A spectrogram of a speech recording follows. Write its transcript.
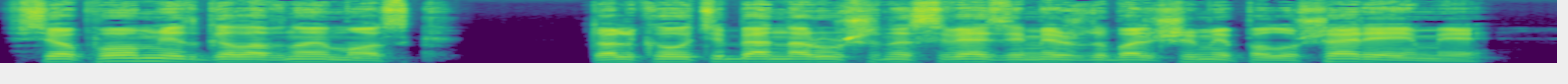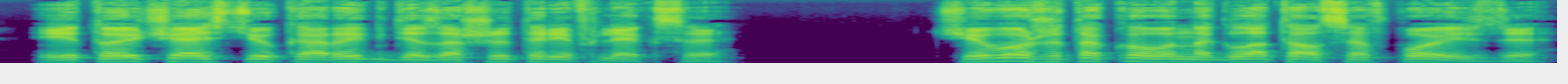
Все помнит головной мозг. Только у тебя нарушены связи между большими полушариями и той частью коры, где зашиты рефлексы. Чего же такого наглотался в поезде?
